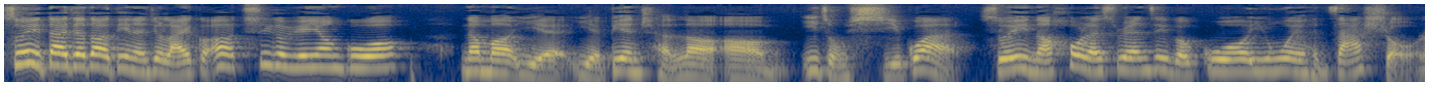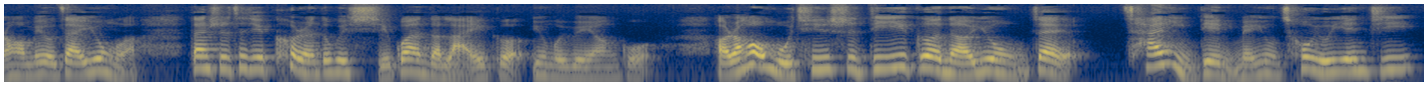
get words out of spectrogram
所以大家到店里就来一个啊，吃一个鸳鸯锅。那么也也变成了呃一种习惯，所以呢，后来虽然这个锅因为很扎手，然后没有再用了，但是这些客人都会习惯的来一个用个鸳鸯锅。好，然后母亲是第一个呢用在餐饮店里面用抽油烟机，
